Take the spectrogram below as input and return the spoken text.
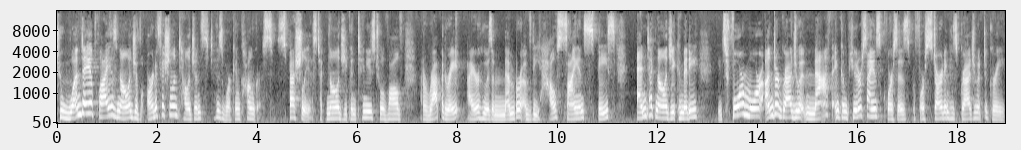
To one day apply his knowledge of artificial intelligence to his work in Congress, especially as technology continues to evolve at a rapid rate. Beyer, who is a member of the House Science, Space, and Technology Committee, needs four more undergraduate math and computer science courses before starting his graduate degree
